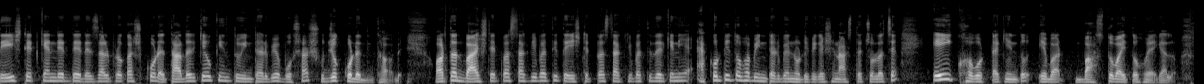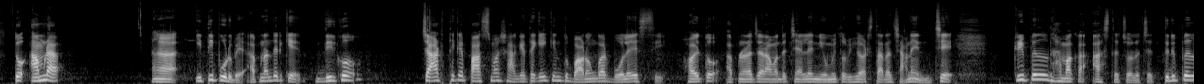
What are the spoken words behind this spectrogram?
তেইশ স্টেট ক্যান্ডিডেটদের রেজাল্ট প্রকাশ করে তাদেরকেও কিন্তু ইন্টারভিউ বসার সুযোগ করে দিতে হবে। অর্থাৎ বাইশ স্টেট পাস চাকরি প্রার্থী, তেইশ স্টেট পাস চাকরি প্রার্থীদেরকে নিয়ে একত্রিতভাবে ইন্টারভিউ নোটিফিকেশন আসতে চলেছে। এই খবরটা কিন্তু এবার বাস্তবায়িত হয়ে গেল। তো আমরা ইতিপূর্বে আপনাদেরকে দীর্ঘ চার থেকে পাঁচ মাস আগে থেকেই কিন্তু বারংবার বলে এসেছি। হয়তো আপনারা যারা আমাদের চ্যানেলে নিয়মিত ভিউয়ার্স তারা জানেন যে ট্রিপল ধামাকা আসতে চলেছে। ট্রিপল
